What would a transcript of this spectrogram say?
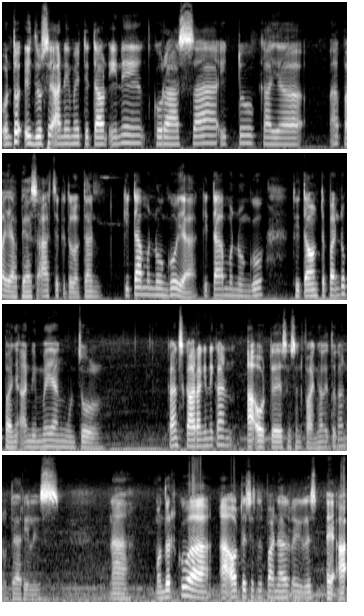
Untuk industri anime di tahun ini kurasa itu kayak apa ya biasa aja gitu loh. Dan kita menunggu ya kita menunggu di tahun depan itu banyak anime yang muncul. Kan sekarang ini kan AOT season final itu kan udah rilis. Nah menurut gua AOT season final rilis eh A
